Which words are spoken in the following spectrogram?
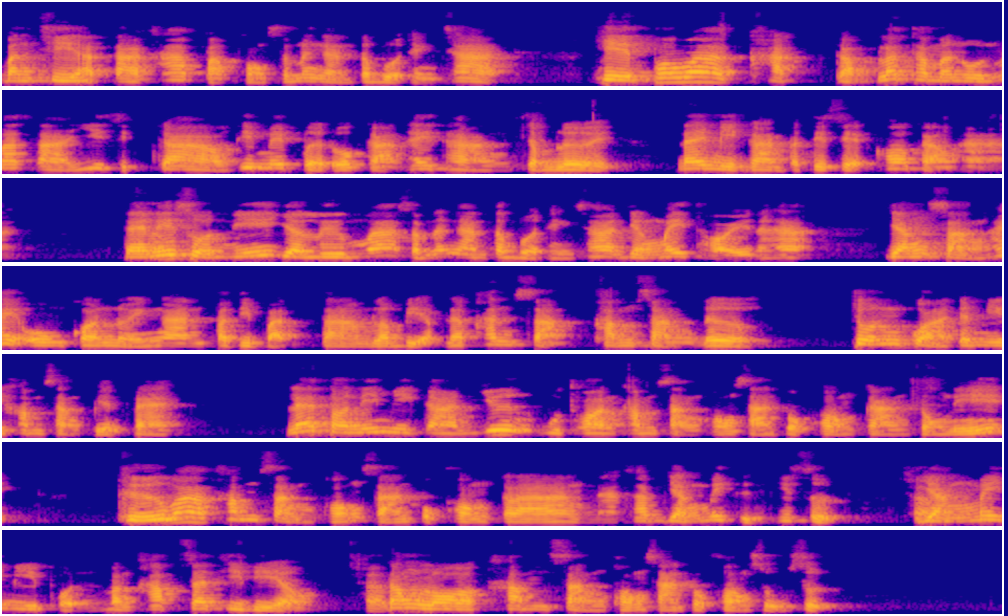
บัญชีอัตราค่าปรับของสำนักงานตำรวจแห่งชาติ เหตุเพราะว่าขัดกับรัฐธรรมนูญมาตรา 29 ที่ไม่เปิดโอกาสให้ทางจำเลย ได้มีการปฏิเสธข้อกล่าวหา แต่ในส่วนนี้อย่าลืมว่าสำนักงานตำรวจแห่งชาติยังไม่ถอยนะฮะ ยังสั่งให้องค์กรหน่วยงานปฏิบัติตามระเบียบและขั้นสั่งคำสั่งเดิม จนกว่าจะมีคำสั่งเปลี่ยนแปลง และตอนนี้มีการยื่นอุทธรณ์คำสั่งของศาลปกครองกลางตรงนี้ ถือว่าคำสั่งของศาลปกครองกลางนะครับยังไม่ถึงที่สุด ยังไม่มีผลบังคับซะทีเดียวครับต้องรอคำสั่งของศาลปกครองสูงสุด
